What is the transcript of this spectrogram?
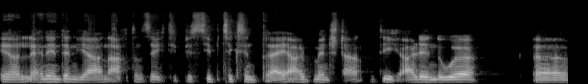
alleine in den Jahren 68 bis 70 sind drei Alben entstanden, die ich alle nur äh,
